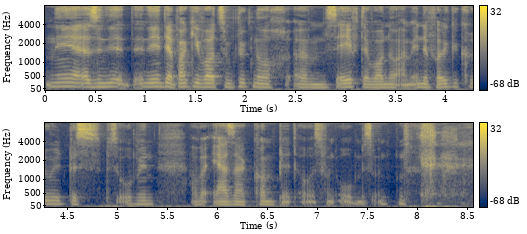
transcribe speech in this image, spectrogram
Nee, also nee, der Buggy war zum Glück noch ähm, safe, der war nur am Ende vollgekrümelt bis, bis oben hin, aber er sah komplett aus von oben bis unten.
